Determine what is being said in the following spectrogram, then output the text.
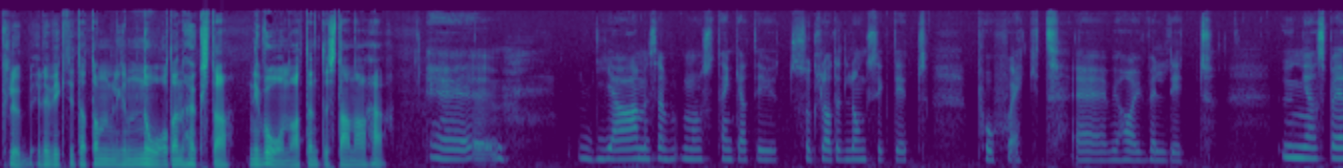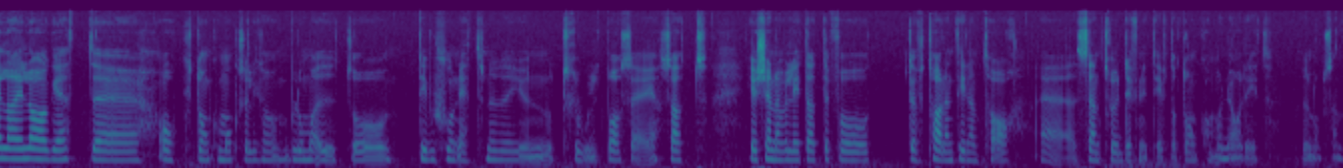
klubb? Är det viktigt att de liksom når den högsta nivån och att det inte stannar här? Eh, ja, men sen man måste tänka att det är ju såklart ett långsiktigt projekt. Eh, vi har ju väldigt unga spelare i laget eh, och de kommer också liksom blomma ut och division 1 nu är ju en otroligt bra serie så att jag känner väl lite att det får, det får ta den tiden det tar. Eh, sen tror jag definitivt att de kommer nå dit 100%.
